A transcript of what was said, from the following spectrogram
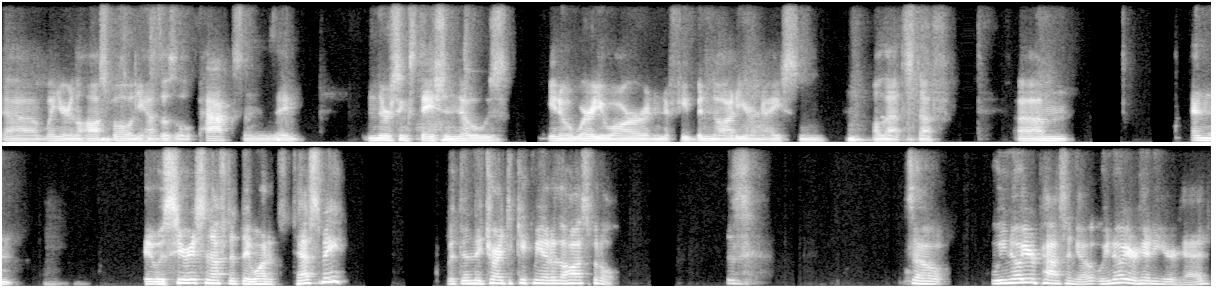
uh, when you're in the hospital and you have those little packs and the nursing station knows you know where you are and if you've been naughty or nice and all that stuff um, and it was serious enough that they wanted to test me but then they tried to kick me out of the hospital. So we know you're passing out. We know you're hitting your head.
